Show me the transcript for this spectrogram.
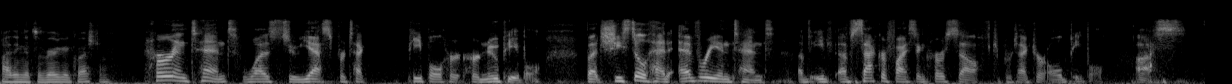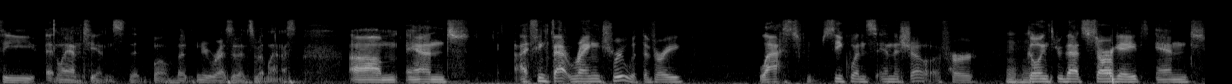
I think that's a very good question. Her intent was to, yes, protect people, her, her new people, but she still had every intent of, of sacrificing herself to protect her old people, us, the Atlanteans, that well, the new residents of Atlantis. Um, and I think that rang true with the very last sequence in the show of her going through that Stargate and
